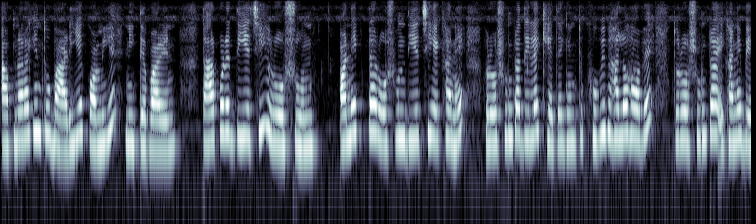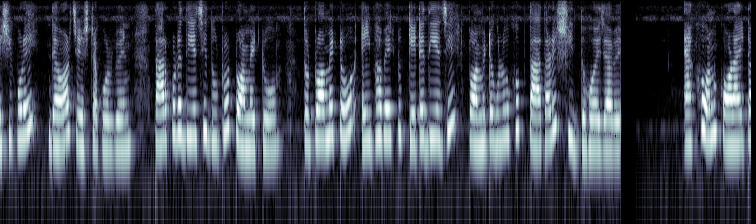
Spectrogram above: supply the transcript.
আপনারা কিন্তু বাড়িয়ে কমিয়ে নিতে পারেন। তারপরে দিয়েছি রসুন। অনেকটা রসুন দিয়েছি এখানে। রসুনটা দিলে খেতে কিন্তু খুবই ভালো হবে। তো রসুনটা এখানে বেশি করেই দেওয়ার চেষ্টা করবেন। তারপরে দিয়েছি দুটো টমেটো। তো টমেটো এইভাবে একটু কেটে দিয়েছি, টমেটোগুলো খুব তাড়াতাড়ি সিদ্ধ হয়ে যাবে। এখন কড়াইটা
